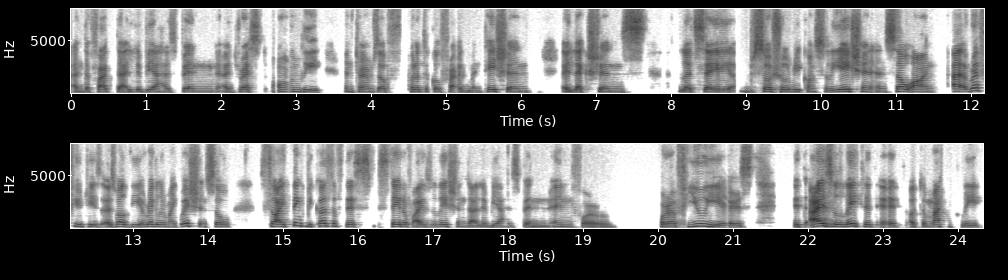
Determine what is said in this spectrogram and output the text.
and the fact that Libya has been addressed only in terms of political fragmentation, elections, let's say social reconciliation, and so on. Uh, refugees as well, the irregular migration. So so I think because of this state of isolation that Libya has been in for for a few years, it isolated it automatically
